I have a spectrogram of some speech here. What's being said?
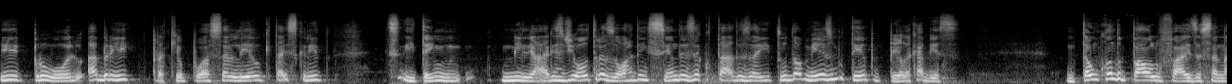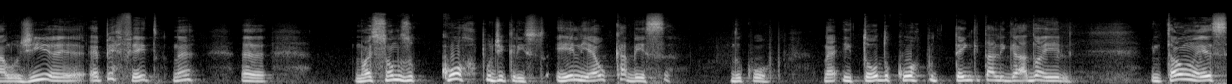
e para o olho abrir, para que eu possa ler o que está escrito. E tem milhares de outras ordens sendo executadas aí, tudo ao mesmo tempo, pela cabeça. Então, quando Paulo faz essa analogia, é, é perfeito. Né? É, nós somos o corpo de Cristo, Ele é o cabeça do corpo. Né? E todo corpo tem que estar ligado a Ele. Então, esse,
